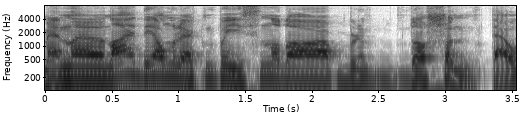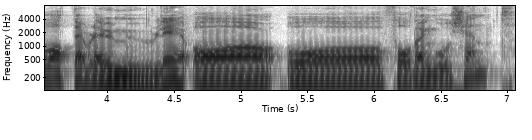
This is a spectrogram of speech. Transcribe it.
Men eh, nei, de annullerte den på isen, og da, da, skjønte jeg jo at det ble umulig å, å få den godkjent.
